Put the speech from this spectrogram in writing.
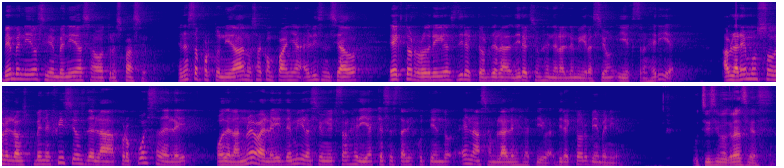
Bienvenidos y bienvenidas a otro espacio. En esta oportunidad nos acompaña el licenciado Héctor Rodríguez, director de la Dirección General de Migración y Extranjería. Hablaremos sobre los beneficios de la propuesta de ley o de la nueva ley de migración y extranjería que se está discutiendo en la Asamblea Legislativa. Director, bienvenido. Muchísimas gracias.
